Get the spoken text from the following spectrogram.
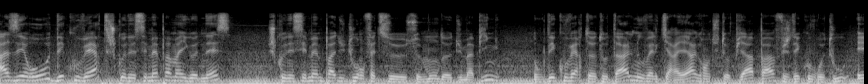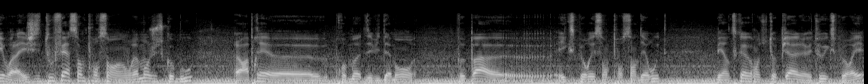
à zéro, découverte, je connaissais même pas My Godness, je connaissais même pas du tout en fait ce, monde du mapping, donc découverte totale, nouvelle carrière, Grand Utopia, paf, je découvre tout, et voilà, et j'ai tout fait à 100%, hein, vraiment jusqu'au bout, alors après, euh, Pro Mods évidemment, on peut pas euh, explorer 100% des routes, mais en tout cas Grand Utopia, j'avais tout exploré,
